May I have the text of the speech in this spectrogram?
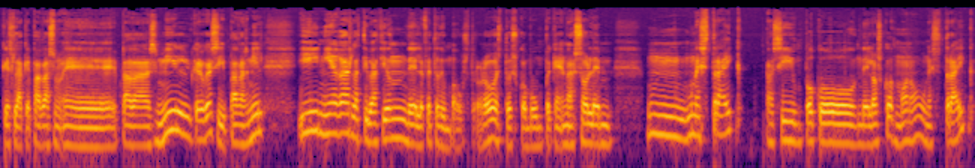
que es la que pagas, eh, pagas mil, creo que sí, pagas mil, y niegas la activación del efecto de un monstruo. Esto es como un pequeño, solemn, un, un strike, así un poco de los Cosmo, ¿no? Un strike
